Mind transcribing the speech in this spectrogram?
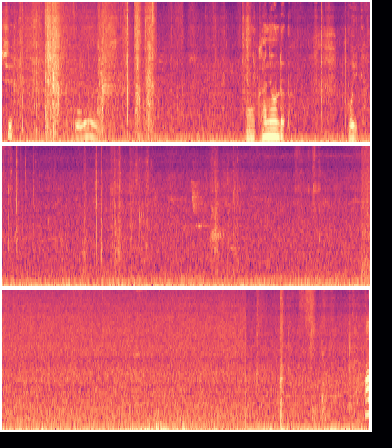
ശ്ശി. ഊണ്. നോക്കാഞ്ഞോണ്ട് പോയി ആ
